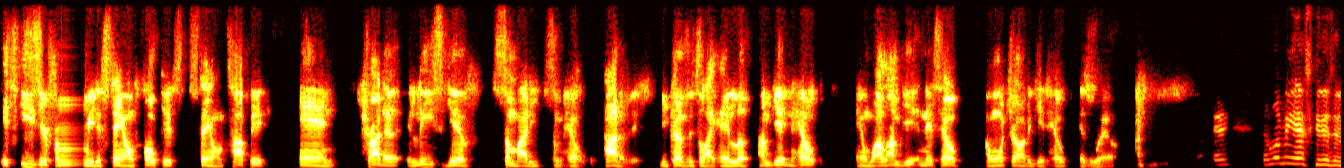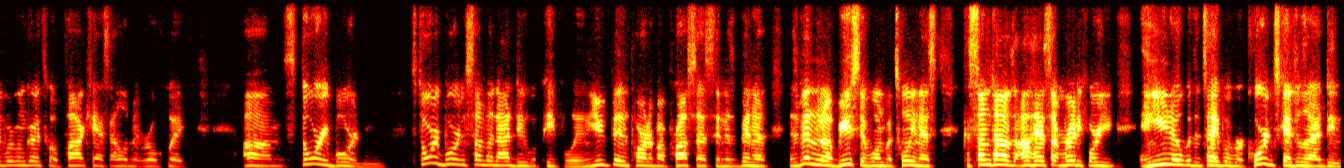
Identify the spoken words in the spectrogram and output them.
It's easier for me to stay on focus, stay on topic, and try to at least give somebody some help out of it because it's like, hey, look, I'm getting help. And while I'm getting this help, I want y'all to get help as well. Okay. Now let me ask you this, and we're gonna go to a podcast element real quick. Um, storyboarding storyboarding something I do with people, and you've been part of my process, and it's been a it's been an abusive one between us. Because sometimes I'll have something ready for you, and you know, with the type of recording schedule that I do,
